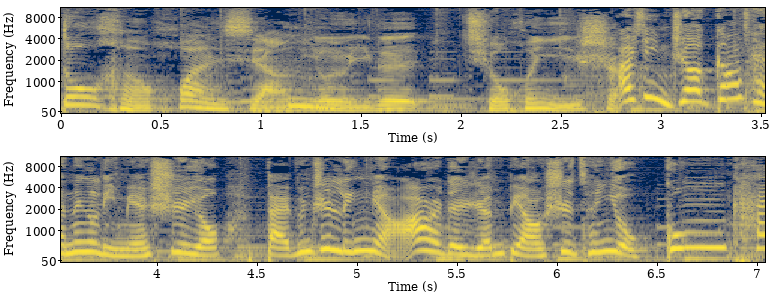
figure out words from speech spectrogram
都很幻想拥有。一个求婚仪式，而且你知道刚才那个里面是有百分之零点二的人表示曾有公开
